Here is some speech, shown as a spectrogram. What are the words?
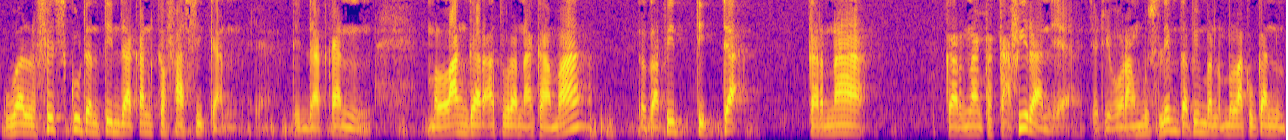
Wal fisku dan tindakan kefasikan ya. Tindakan melanggar aturan agama tetapi tidak karena karena kekafiran ya. Jadi orang muslim tapi melakukan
